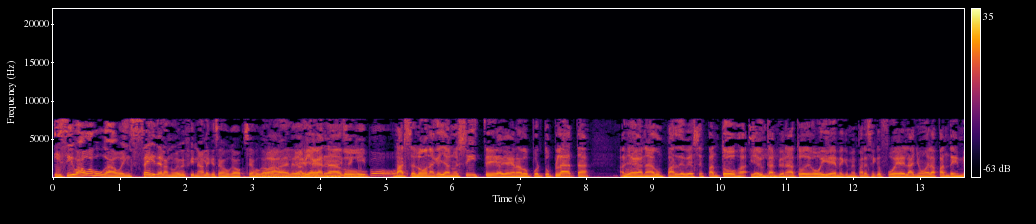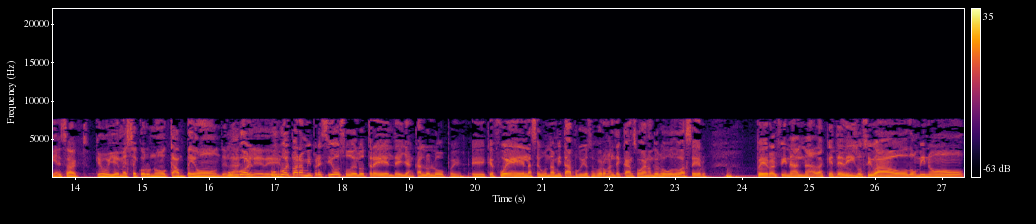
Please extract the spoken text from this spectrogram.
Y Cibao ha jugado en seis de las nueve finales que se ha jugado, se ha jugado en la LDF. había ganado equipo- Barcelona que ya no existe, había ganado Puerto Plata, había ganado un par de veces Pantoja y hay un campeonato de OIM que me parece que fue el año de la pandemia. Exacto. Que OIM se coronó campeón de la un gol, LD. un gol para mí precioso de los tres, el de Giancarlo López, eh, que fue en la segunda mitad, porque ellos se fueron al descanso ganando el juego 2 a 0. Pero al final nada, ¿qué te digo? Cibao dominó,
